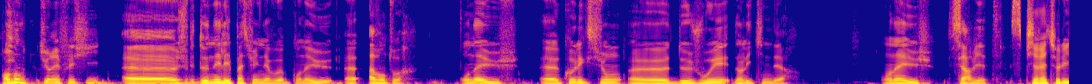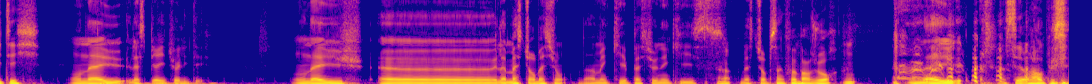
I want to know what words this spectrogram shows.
Pendant que tu réfléchis, euh, je vais te donner les passions inavouables qu'on a eues euh, avant toi. On a eu euh, collection euh, de jouets dans les Kinder. On a eu serviettes. Spiritualité. On a eu la spiritualité. On a eu euh, la masturbation d'un mec qui est passionné qui se Ah. masturbe cinq fois par jour. Mm. On a eu. C'est vrai en plus.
